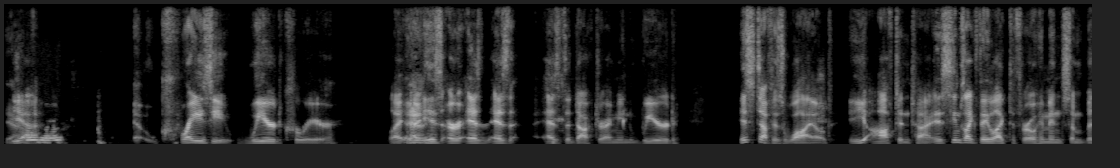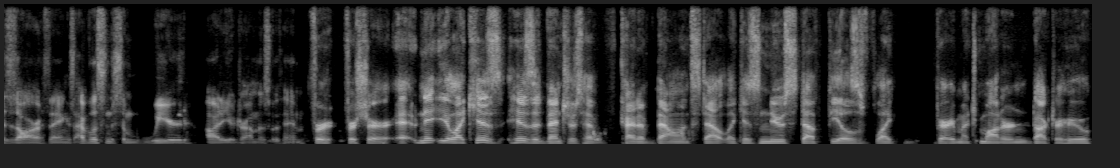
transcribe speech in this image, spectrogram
yeah, yeah. Mhm. crazy weird career. Like uh, Yeah. his or as as as the doctor, I mean weird. His stuff is wild. He oftentimes it seems like they like to throw him in some bizarre things. I've listened to some weird audio dramas with him. for for sure Nick, you- like his his adventures have kind of balanced out like his new stuff feels like very much modern doctor who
